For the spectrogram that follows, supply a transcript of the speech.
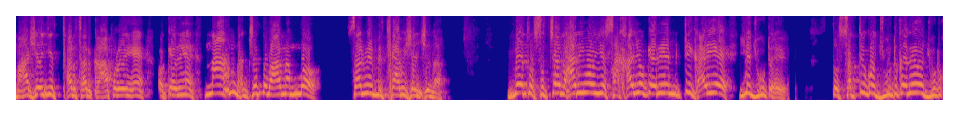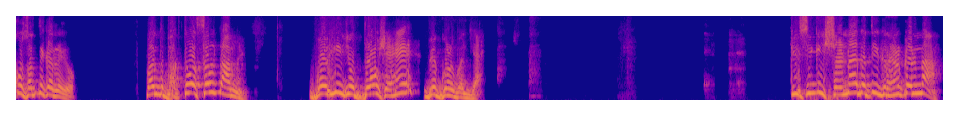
महाशय जी थर थर काँप रहे हैं और कह रहे हैं ना हम भक्षित नंबो सर्वे मिथ्या विशंसना मैं तो सच्चा धारी हूँ, ये सखा जो कह रही है, मिट्टी खाई है, ये झूठ है। तो सत्य को झूठ कर रहे हो, झूठ को सत्य कर रहे हो। परंतु भक्तवत्सलता में वो ही जो दोष हैं, वे गुण बन जाए। किसी की शरणागति ग्रहण करना,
